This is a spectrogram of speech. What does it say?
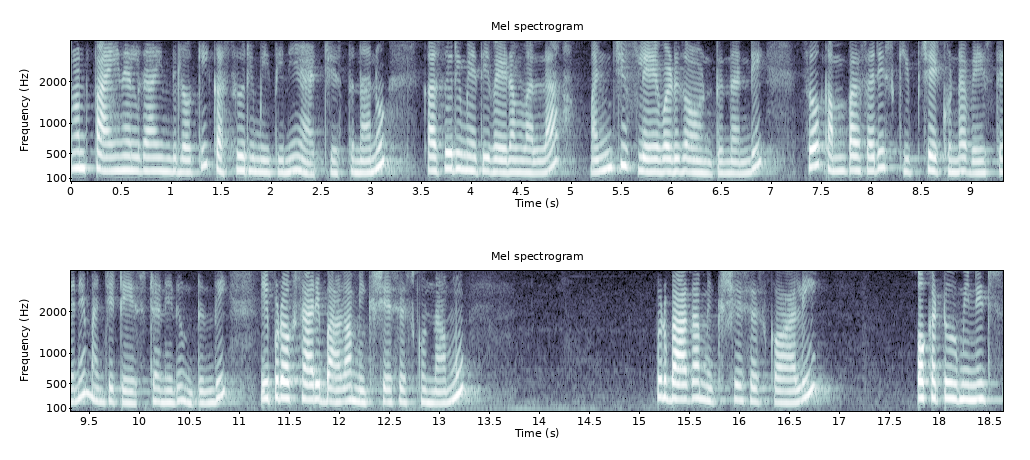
అండ్ ఫైనల్గా ఇందులోకి కసూరి మేతిని యాడ్ చేస్తున్నాను. కసూరి మేతి వేయడం వల్ల మంచి ఫ్లేవర్డ్గా ఉంటుందండి. సో కంపల్సరీ స్కిప్ చేయకుండా వేస్తేనే మంచి టేస్ట్ అనేది ఉంటుంది. ఇప్పుడు ఒకసారి బాగా మిక్స్ చేసేసుకుందాము. ఇప్పుడు బాగా మిక్స్ చేసేసుకోవాలి. ఒక టూ మినిట్స్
